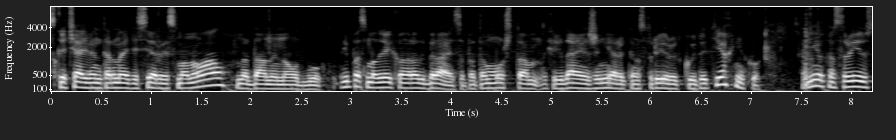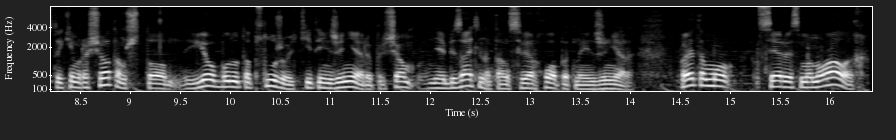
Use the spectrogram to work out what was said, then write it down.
скачать в интернете сервис-мануал на данный ноутбук и посмотреть, как он разбирается. Потому что, когда инженеры конструируют какую-то технику, они ее конструируют с таким расчетом, что ее будут обслуживать какие-то инженеры. Причем не обязательно там сверхопытные инженеры. Поэтому в сервис-мануалах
